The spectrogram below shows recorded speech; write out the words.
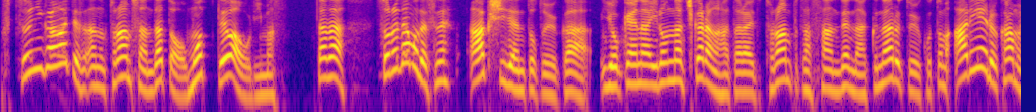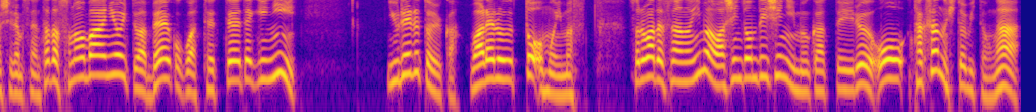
普通に考えてあのトランプさんだとは思ってはおります。ただ、それでもですね、アクシデントというか、余計ないろんな力が働いてトランプさんで亡くなるということもあり得るかもしれません。ただその場合においては、米国は徹底的に揺れるというか、割れると思います。それはですね、あの、今、ワシントン DC に向かっているたくさんの人々が、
